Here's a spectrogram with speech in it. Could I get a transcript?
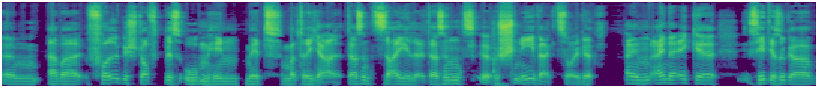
ähm, aber vollgestopft bis oben hin mit Material. Da sind Seile, da sind äh, Schneewerkzeuge. An einer Ecke seht ihr sogar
